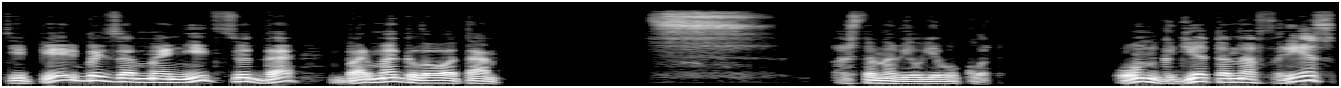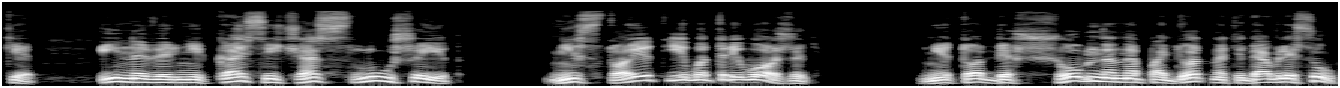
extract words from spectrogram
Теперь бы заманить сюда бармаглота». «Тссс!» — остановил его кот. «Он где-то на фреске и наверняка сейчас слушает. Не стоит его тревожить. Не то бесшумно нападет на тебя в лесу.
